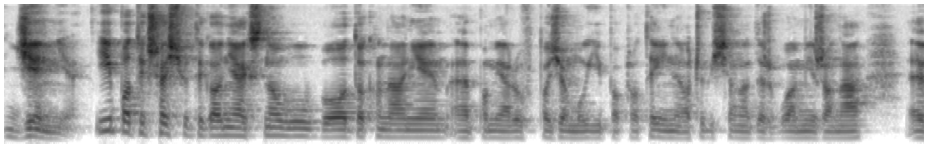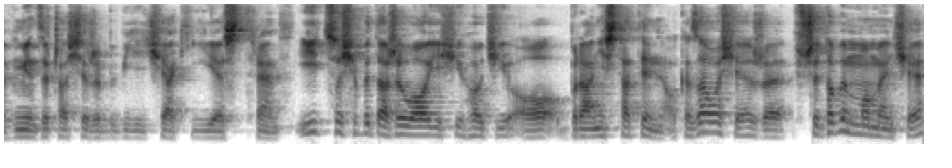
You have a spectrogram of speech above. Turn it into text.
dziennie. I po tych 6 tygodniach znowu było dokonanie e, pomiarów poziomu hipoproteiny. Oczywiście ona też była mierzona e, w międzyczasie, żeby widzieć jaki jest trend. I co się wydarzyło, jeśli chodzi o branie statyny? Okazało się, że w szczytowym momencie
